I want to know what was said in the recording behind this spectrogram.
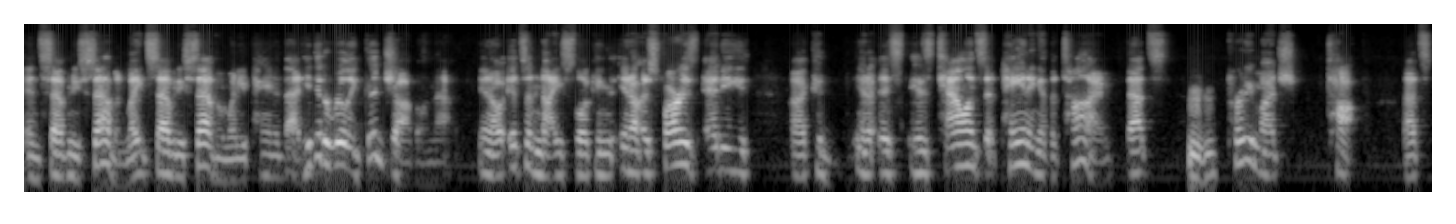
in 77 late 77 when he painted that. He did a really good job on that. You know it's a nice looking you know as far as eddie uh, could you know his, his talents at painting at the time that's Mhm. pretty much top. That's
